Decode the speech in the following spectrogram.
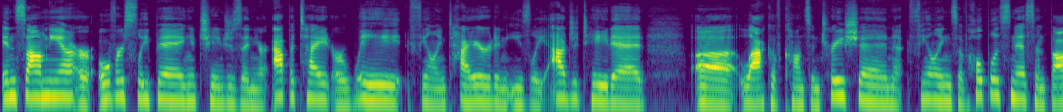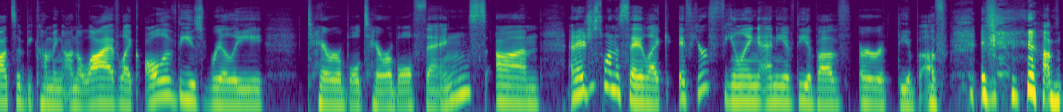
insomnia or oversleeping, changes in your appetite or weight, feeling tired and easily agitated, uh, lack of concentration, feelings of hopelessness and thoughts of becoming unalive, like all of these really terrible terrible things. Um and i just want to say like if you're feeling any of the above or the above if um,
